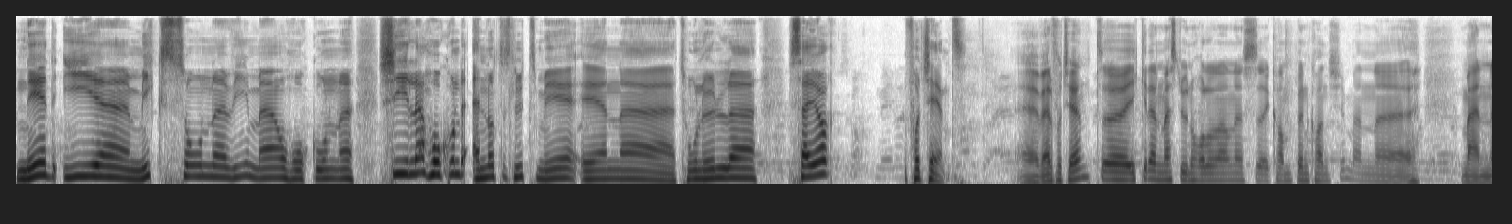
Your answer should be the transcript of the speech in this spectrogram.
ned i mix-zone, vi, med Håkon Kile. Håkon, det ender til slutt med en 2-0-seier. Fortjent. Eh, vel fortjent. Eh, ikke den mest underholdende eh, kampen, kanskje, men, men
